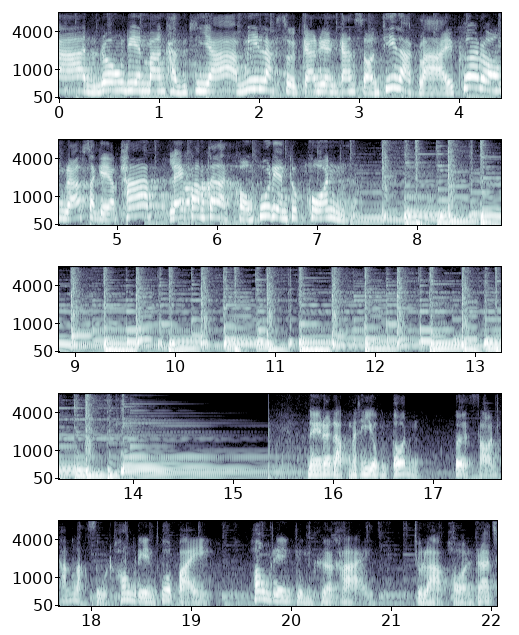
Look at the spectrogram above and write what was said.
การ โรงเรียนบางขันวิทยา มีหลักสูตรการเรียนการสอนที่หลากหลาย เพื่อรองรับศักยภาพ และความถนัดของผู้เรียนทุกคนในระดับมัธยมต้น เปิดสอนทั้งหลักสูตรห้องเรียนทั่วไป ห้องเรียนกลุ่มเครือข่าย จุฬาภรณราช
